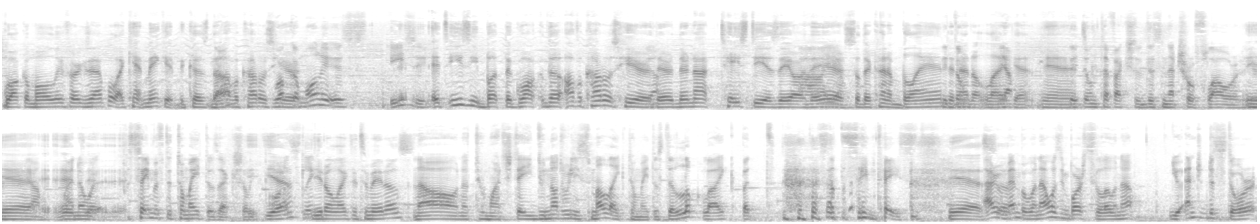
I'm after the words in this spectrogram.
guacamole, for example. I can't make it because the No? avocados here. Guacamole is easy. It's easy, but the guac- the avocados here Yeah. they're they're not tasty as they are Ah, there, yeah. so they're kind of bland, and I don't like yeah, it. Yeah, They don't have actually this natural flour here. Yeah, I it- know it- it. Same with the tomatoes, actually. Yeah, Honestly. you don't like the tomatoes? No, not too much. They do not really smell like tomatoes. They look like, but it's not the same taste. Yeah, I remember when I was in Barcelona, you entered the store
